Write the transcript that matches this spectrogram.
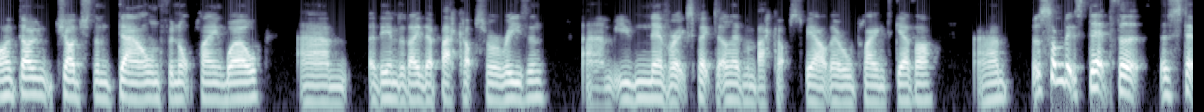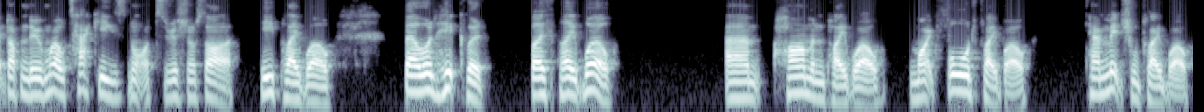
I don't judge them down for not playing well. Um, at the end of the day, they're backups for a reason. Um, you never expect eleven backups to be out there all playing together. Um, but some of it's depth that has stepped up and doing well. Tacky's not a traditional starter. He played well. Bell and Hickman both played well. Um, Harmon played well. Mike Ford played well. Cam Mitchell played well.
